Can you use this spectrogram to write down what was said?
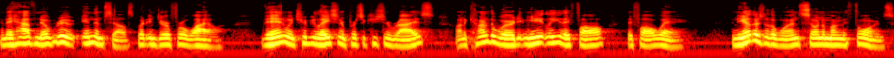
and they have no root in themselves, but endure for a while. Then, when tribulation and persecution arise, on account of the word, immediately they fall, they fall away. And the others are the ones sown among the thorns,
